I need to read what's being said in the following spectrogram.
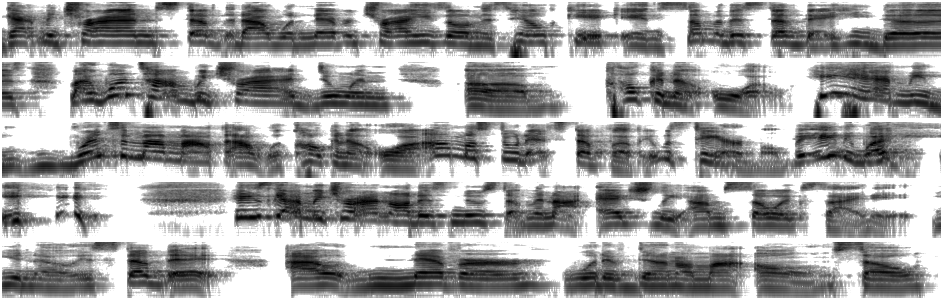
got me trying stuff that I would never try. He's on this health kick and some of the stuff that he does. Like one time we tried doing um coconut oil. He had me rinsing my mouth out with coconut oil. I almost threw that stuff up. It was terrible. But anyway, he's got me trying all this new stuff. And I actually, I'm so excited. You know, it's stuff that I never would have done on my own. So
